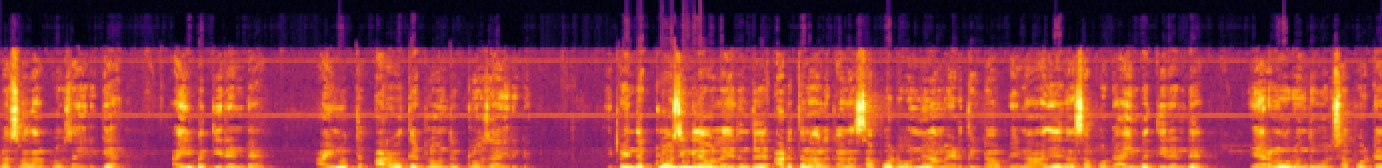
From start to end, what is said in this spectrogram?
ப்ளஸில் தான் க்ளோஸ் ஆகிருக்கு ஐம்பத்தி ரெண்டு ஐநூற்று அறுபத்தெட்டில் வந்து க்ளோஸ் ஆகிருக்கு இப்போ இந்த க்ளோசிங் லெவலில் இருந்து அடுத்த நாளுக்கான சப்போர்ட் ஒன்று நம்ம எடுத்துக்கிட்டோம் அப்படின்னா அதே தான் சப்போர்ட் ஐம்பத்தி ரெண்டு இரநூறு வந்து ஒரு சப்போர்ட்டு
